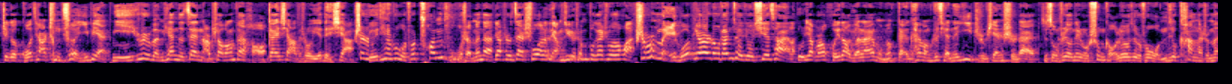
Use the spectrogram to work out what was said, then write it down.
这个国家政策。一变，你日本片子在哪儿票房再好，该下的时候也得下。甚至有一天，如果说川普什么的，要是再说了两句什么不该说的话，是不是美国片都干脆就歇菜了？要不然回到原来我们改革开放之前的译制片时代，就总是有那种顺口溜，就是说我们就看看什么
